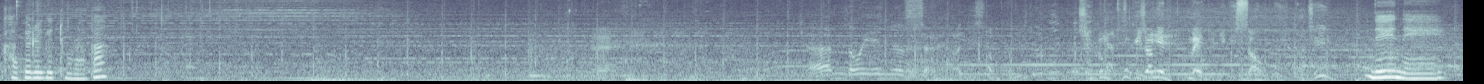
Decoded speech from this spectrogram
가벨에게 돌아가? 지금 투기장엔 매드닉이 싸우고 있다지? 네네.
